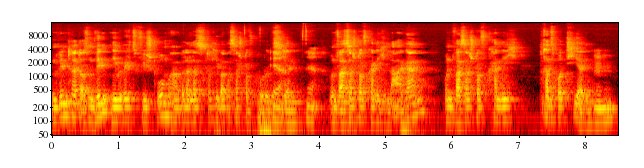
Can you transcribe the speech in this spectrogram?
Windrad aus dem Wind nehme, wenn ich zu viel Strom habe, dann lasse ich doch lieber Wasserstoff produzieren. Ja, ja. Und Wasserstoff kann ich lagern und Wasserstoff kann ich transportieren. Mhm.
